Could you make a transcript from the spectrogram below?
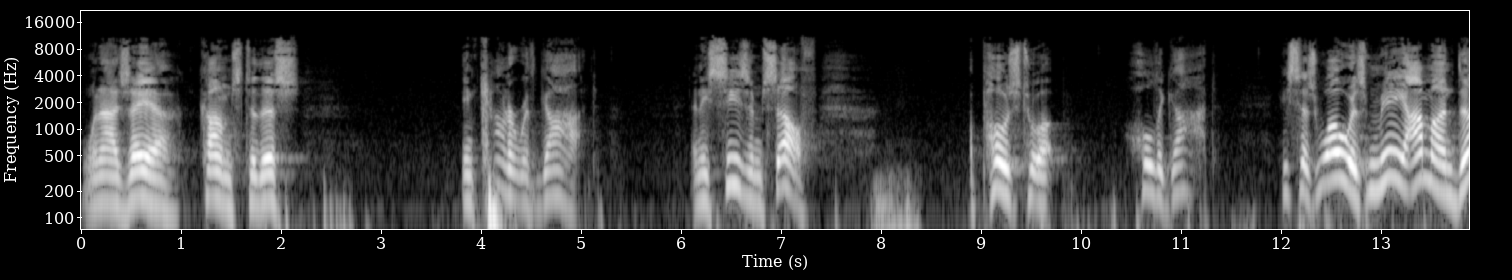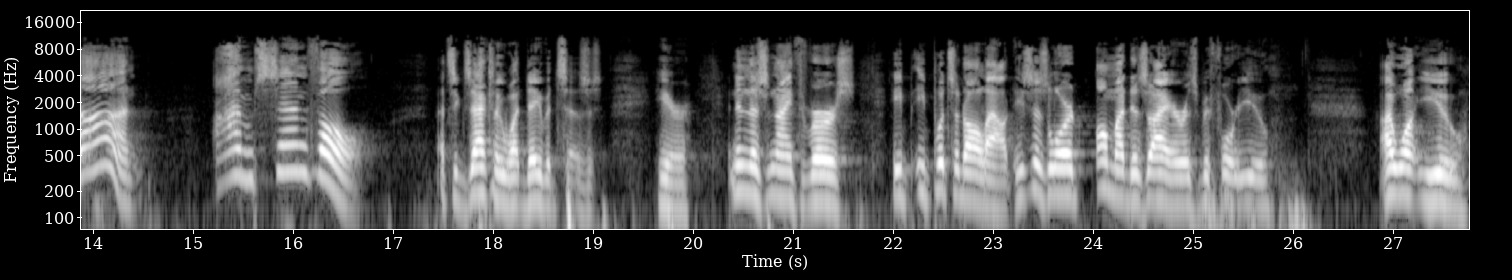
When Isaiah comes to this encounter with God, and he sees himself opposed to a holy God. He says, Woe is me, I'm undone. I'm sinful. That's exactly what David says here. And in this ninth verse, he, he puts it all out. He says, Lord, all my desire is before you. I want you.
